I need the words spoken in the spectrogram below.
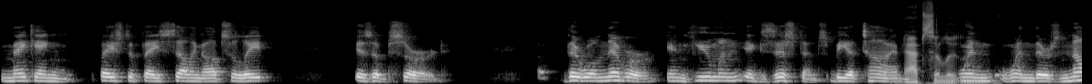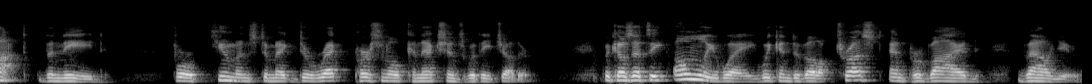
making face-to-face selling obsolete, is absurd. There will never, in human existence, be a time Absolutely. when when there's not the need for humans to make direct personal connections with each other. Because that's the only way we can develop trust and provide value.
